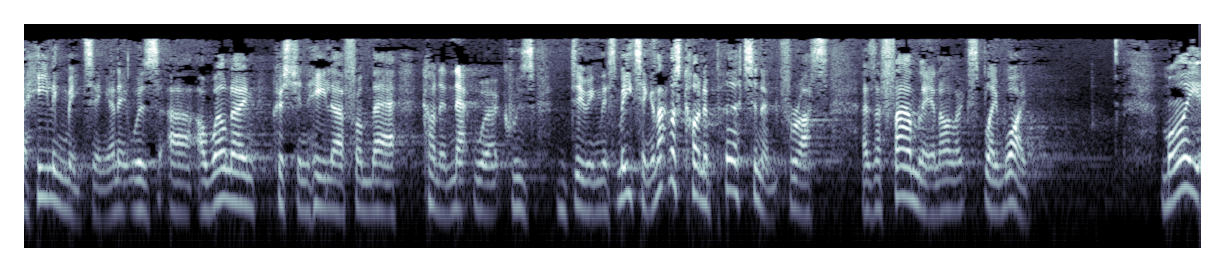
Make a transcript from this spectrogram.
a healing meeting and it was uh, a well-known Christian healer from their kind of network was doing this meeting. And that was kind of pertinent for us as a family and I'll explain why. My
